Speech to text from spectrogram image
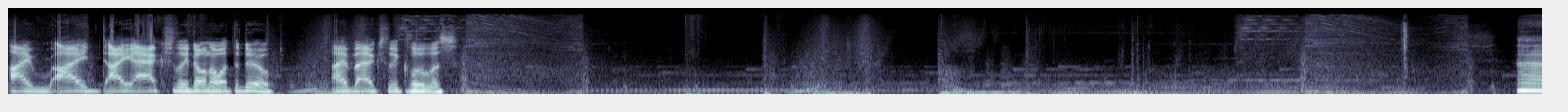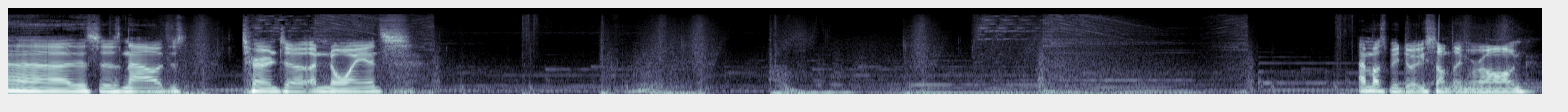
I, I, I actually don't know what to do. I'm actually clueless. Uh, this is now just turned to annoyance. I must be doing something wrong.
